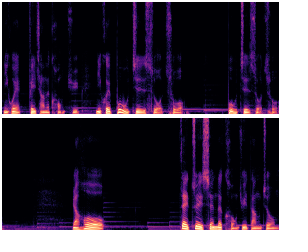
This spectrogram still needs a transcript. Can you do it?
你会非常的恐惧，你会不知所措，不知所措。然后在最深的恐惧当中，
